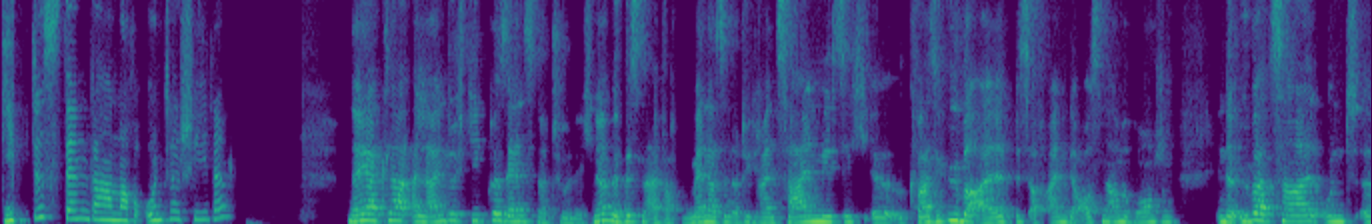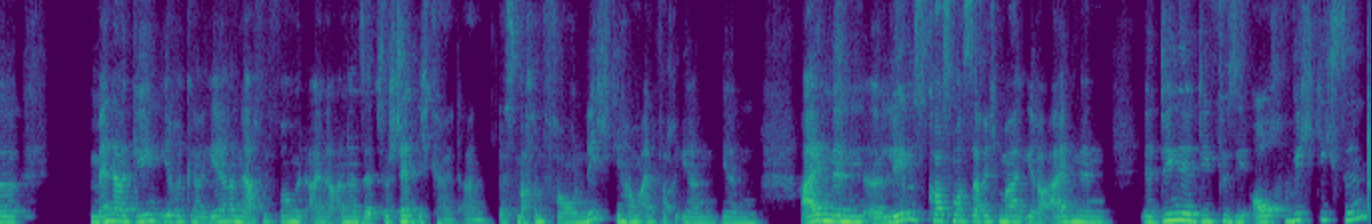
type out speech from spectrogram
Gibt es denn da noch Unterschiede? Naja, klar, allein durch die Präsenz natürlich. Ne? Wir wissen einfach, Männer sind natürlich rein zahlenmäßig äh, quasi überall, bis auf einige Ausnahmebranchen in der Überzahl. Und äh, Männer gehen ihre Karriere nach wie vor mit einer anderen Selbstverständlichkeit an. Das machen Frauen nicht. Die haben einfach ihren, ihren eigenen äh, Lebenskosmos, sag ich mal, ihre eigenen äh, Dinge, die für sie auch wichtig sind.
